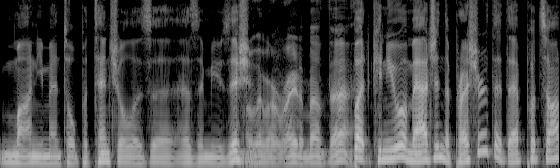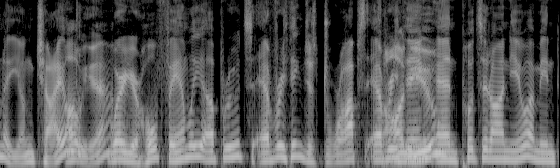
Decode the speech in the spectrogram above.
monumental potential as a as a musician. Well, they were right about that. But can you imagine the pressure that that puts on a young child? Oh, yeah. where your whole family uproots everything, just drops everything and puts it on you. I mean,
